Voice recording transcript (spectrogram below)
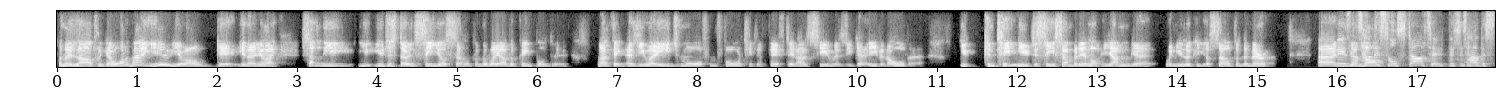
And they laugh and go, What about you, you old git? You know, you're like, suddenly you, you, you just don't see yourself in the way other people do. And I think as you age more from 40 to 50, and I assume as you get even older, you continue to see somebody a lot younger when you look at yourself in the mirror. And you're that's how this all started. This is how this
